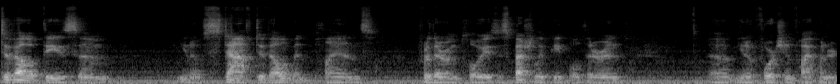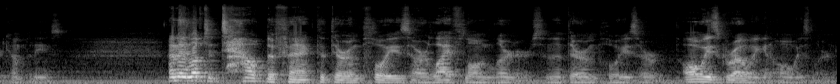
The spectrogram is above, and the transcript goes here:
develop these um, you know staff development plans for their employees, especially people that are in uh, you know Fortune 500 companies, and they love to tout the fact that their employees are lifelong learners and that their employees are always growing and always learning,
